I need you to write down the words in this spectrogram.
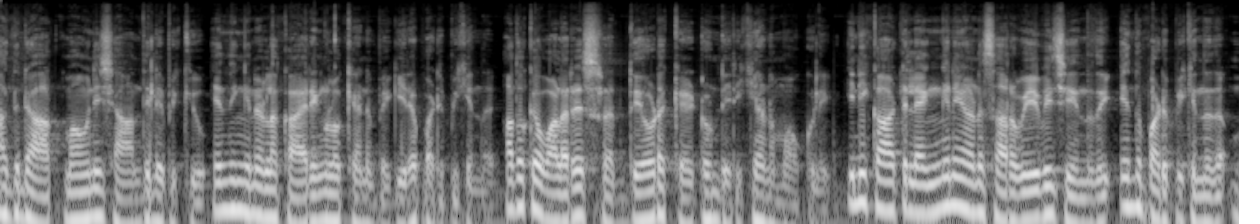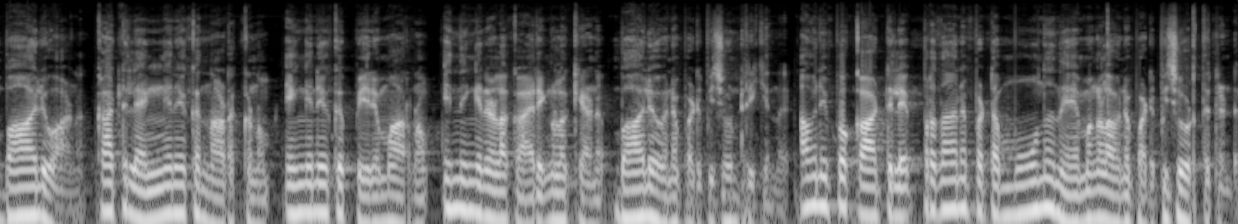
അതിന്റെ ആത്മാവിന് ശാന്തി ലഭിക്കൂ എന്നിങ്ങനെയുള്ള കാര്യങ്ങളൊക്കെയാണ് ബഗീര പഠിപ്പിക്കുന്നത്. അതൊക്കെ വളരെ ശ്രദ്ധയോടെ കേട്ടുകൊണ്ടിരിക്കുകയാണ് മോക്കുലി. ഇനി കാട്ടിൽ എങ്ങനെയാണ് സർവൈവ് ചെയ്യുന്നത് എന്ന് പഠിപ്പിക്കുന്നത് ബാലു ആണ്. കാട്ടിൽ എങ്ങനെയൊക്കെ നടക്കണം എങ്ങനെയൊക്കെ പെരുമാറണം എന്നിങ്ങനെയുള്ള കാര്യങ്ങളൊക്കെയാണ് ബാലു അവനെ പഠിപ്പിച്ചുകൊണ്ടിരിക്കുന്നത് അവനിപ്പോ കാട്ടിലെ പ്രധാനപ്പെട്ട മൂന്ന് നിയമങ്ങൾ അവനെ പഠിപ്പിച്ചു കൊടുത്തിട്ടുണ്ട്.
